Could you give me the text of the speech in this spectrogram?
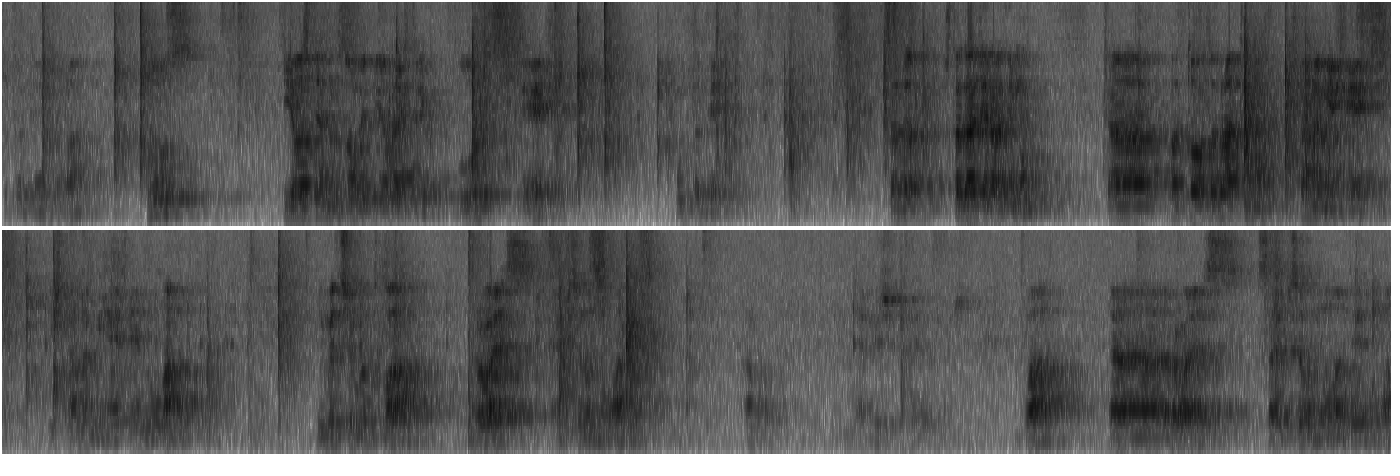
puta D0 plus i ostaje nam za ovaj dielektrik plus E puta D. Sada, šta dalje radimo? A, pa to da vratimo šta nam je E i šta nam je E0 imat ćemo 2 rho s epsilon 0, ako ne piše to je znači, 2 uh, rho s sa epsilon 0 d0,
